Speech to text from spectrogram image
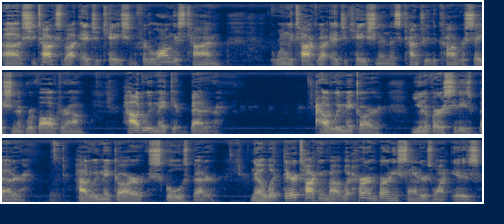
Uh, she talks about education. For the longest time, when we talked about education in this country, the conversation revolved around how do we make it better? How do we make our universities better? How do we make our schools better? No, what they're talking about, what her and Bernie Sanders want is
